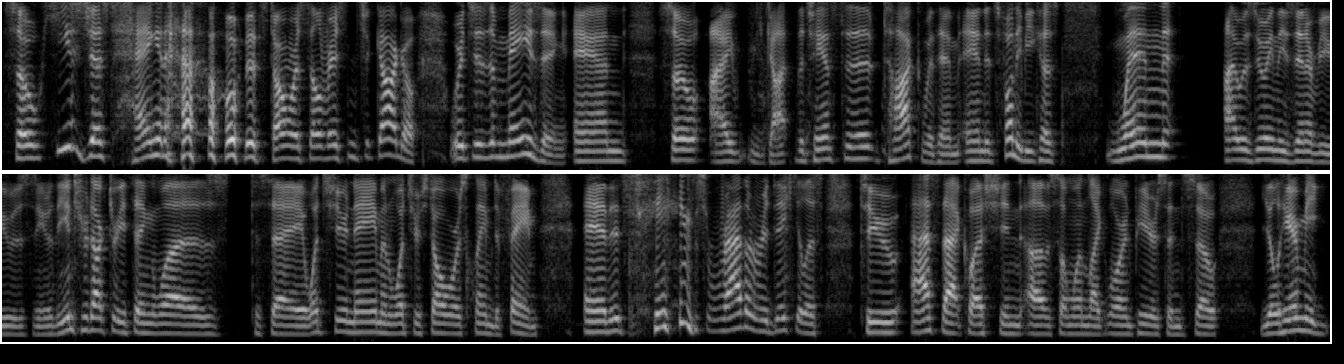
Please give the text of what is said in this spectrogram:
So he's just hanging out at Star Wars Celebration Chicago, which is amazing. And so I got the chance to talk with him. And it's funny because when I was doing these interviews, you know, the introductory thing was to say, What's your name and what's your Star Wars claim to fame? And it seems rather ridiculous to ask that question of someone like Lorne Peterson. So you'll hear me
